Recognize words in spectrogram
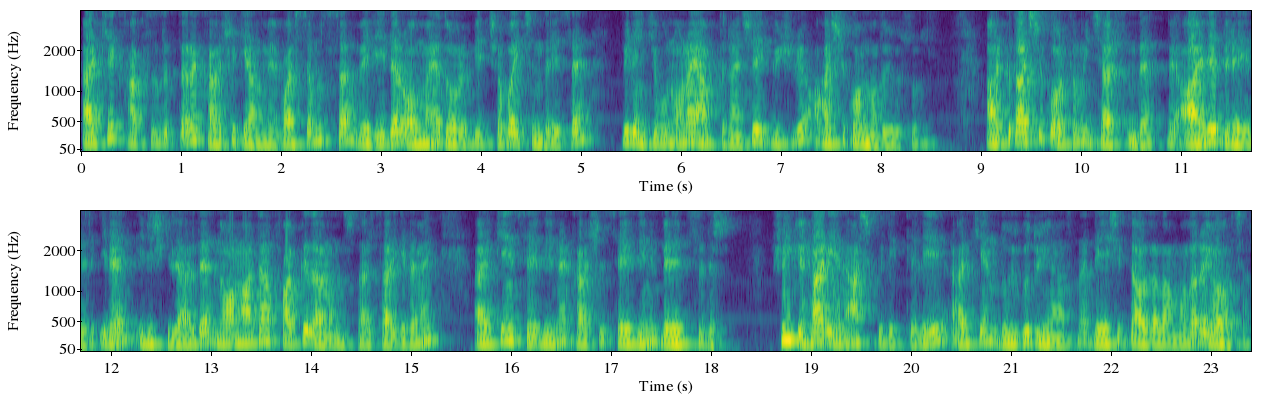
Erkek haksızlıklara karşı gelmeye başlamışsa ve lider olmaya doğru bir çaba içinde ise bilin ki bunu ona yaptıran şey güçlü aşık olma duygusudur. Arkadaşlık ortamı içerisinde ve aile bireyleri ile ilişkilerde normalden farklı davranışlar sergilemek erkeğin sevdiğine karşı sevdiğinin belirtisidir. Çünkü her yeni aşk birlikteliği erkeğin duygu dünyasında değişik dalgalanmalara yol açar.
